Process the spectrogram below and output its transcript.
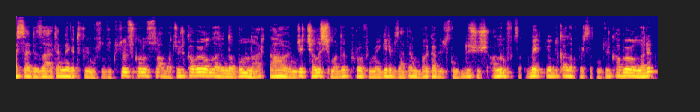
RSI'de zaten negatif uyumsuzluk söz konusu ama Türk Hava Yolları'nda bunlar daha önce çalışmadı. Profilime girip zaten bakabilirsiniz. Düşüş alım fırsatı bekliyorduk alım fırsatını. Türk Hava Yolları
